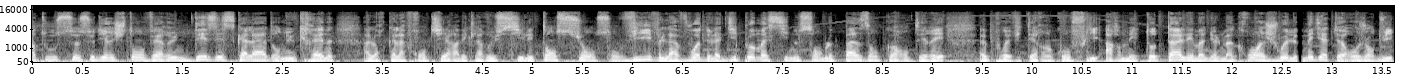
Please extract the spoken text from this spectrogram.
à tous. Se dirige-t-on vers une désescalade en Ukraine alors qu'à la frontière avec la Russie les tensions sont vives? La voie de la diplomatie ne semble pas encore enterrée. Euh, pour éviter un conflit armé total, Emmanuel Macron a joué le médiateur aujourd'hui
